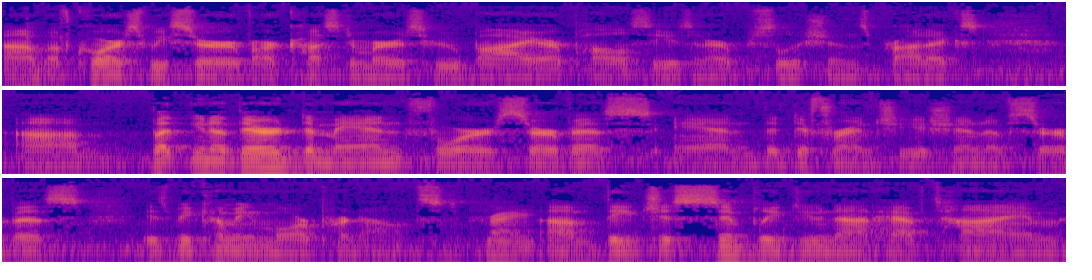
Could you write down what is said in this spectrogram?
Um, of course, we serve our customers who buy our policies and our solutions products. Um, but you know, their demand for service and the differentiation of service is becoming more pronounced. Right. Um, they just simply do not have time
